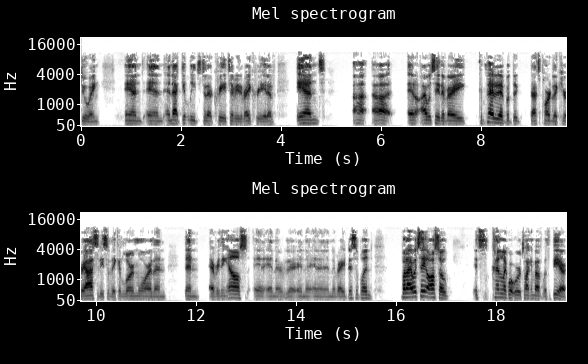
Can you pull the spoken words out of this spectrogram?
doing. And, and, and that get, leads to their creativity. They're very creative. And, uh, uh, and I would say they're very competitive, but the, that's part of the curiosity so they can learn more than, than everything else. And, and they're, they're, and they're, and they're very disciplined. But I would say also, it's kind of like what we were talking about with fear.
